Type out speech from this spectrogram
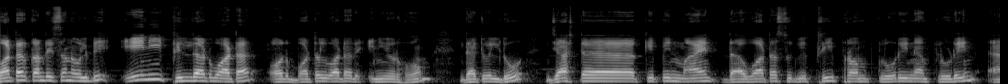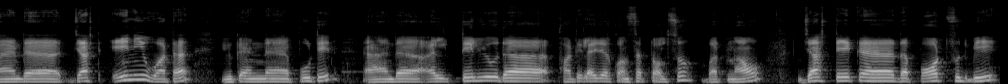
water condition will be any filtered water or bottled water in your home. That will do. Just uh, keep in mind the water should be free from chlorine and fluorine and uh, just any water you can uh, put it and uh, i'll tell you the fertilizer concept also. But now just take uh, the pot should be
